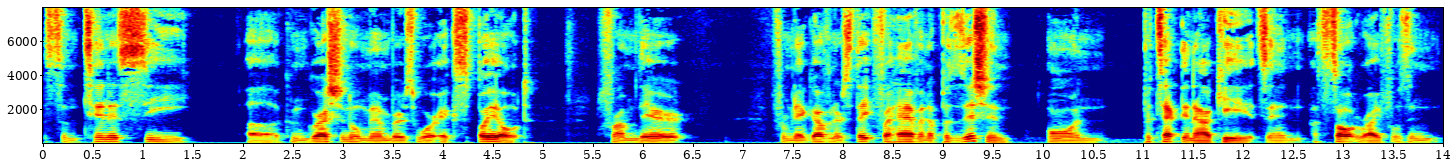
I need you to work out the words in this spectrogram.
some Tennessee uh, congressional members were expelled from their from their governor's state for having a position on protecting our kids and assault rifles and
